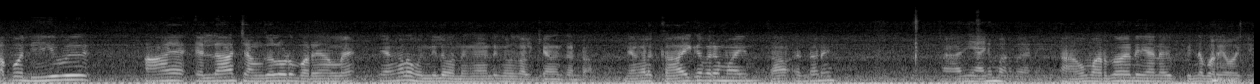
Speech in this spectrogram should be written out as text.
അപ്പോൾ ലീവ് ആയ എല്ലാ ചങ്കുകളോടും പറയാനുള്ള ഞങ്ങളെ മുന്നിൽ വന്നെങ്ങാണ്ട് നിങ്ങൾ കളിക്കാൻ നിൽക്കണ്ട. ഞങ്ങൾ കായികപരമായും എന്താണ്? അത് ഞാനും മറന്നു ആ അവൻ മറന്നുപോയിട്ട് ഞാൻ പിന്നെ പറയാൻ ബാക്കി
